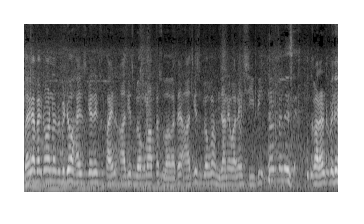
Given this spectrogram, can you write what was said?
Welcome back to another video hi's getting fine आज के इस ब्लॉग में आपका स्वागत है। आज के इस ब्लॉग में हम जाने वाले हैं सीपी करंट प्लेस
